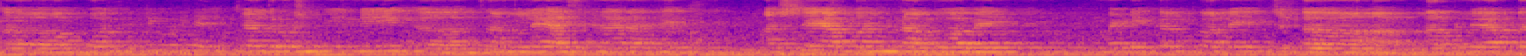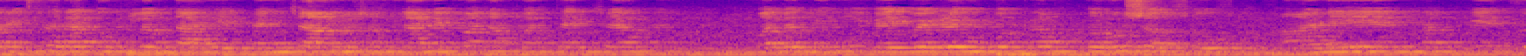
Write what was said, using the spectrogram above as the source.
पॉझिटिव्ह हेल्थच्या दृष्टीने चांगले असणार आहेत असे आपण राबवावे. मेडिकल कॉलेज आपल्या परिसरात उपलब्ध आहे. त्यांच्या अनुषंगाने पण आपण त्यांच्या मदतीने वेगवेगळे उपक्रम करू शकतो. आणि नक्कीच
